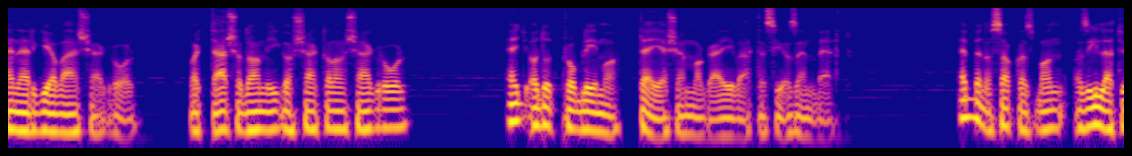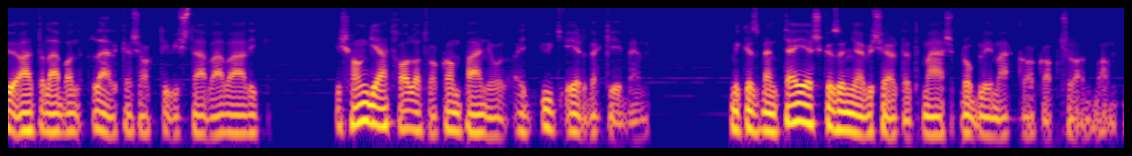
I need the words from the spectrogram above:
energiaválságról, vagy társadalmi igazságtalanságról, egy adott probléma teljesen magáévá teszi az embert. Ebben a szakaszban az illető általában lelkes aktivistává válik, és hangját hallatva kampányol egy ügy érdekében miközben teljes közönnyel viseltet más problémákkal kapcsolatban.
